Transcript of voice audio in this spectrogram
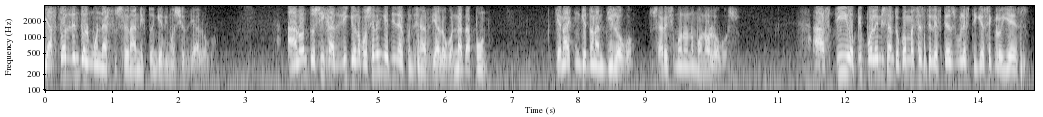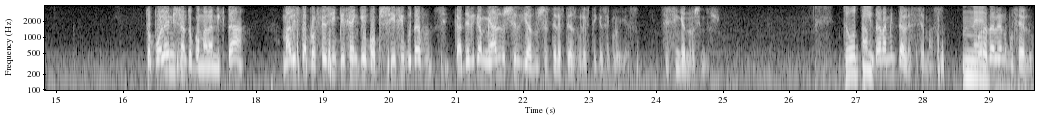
Γι' αυτό δεν τολμούν να έρθουν σε ένα ανοιχτό και δημόσιο διάλογο. Αν όντως είχα δίκιο όπως έλεγα, γιατί δεν έρχονται σε ένα διάλογο να τα πούν. Και να έχουν και τον αντίλογο. Τους αρέσει μόνο ο μονόλογος. Αυτοί οι οποίοι πολέμησαν το κόμμα στις τελευταίες βουλευτικές εκλογές. Το πολέμησαν το κόμμα ανοιχτά. Μάλιστα, προχθές υπήρχαν και υποψήφοι που ήταν, κατέβηκαν με άλλους συνδυασμούς στις τελευταίες βουλευτικές εκλογές. Στη συγκέντρωσή τους. Το ότι. Αυτά να μην τα λένε σε εμάς. Ναι. Όλα τα λένε που θέλουν.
